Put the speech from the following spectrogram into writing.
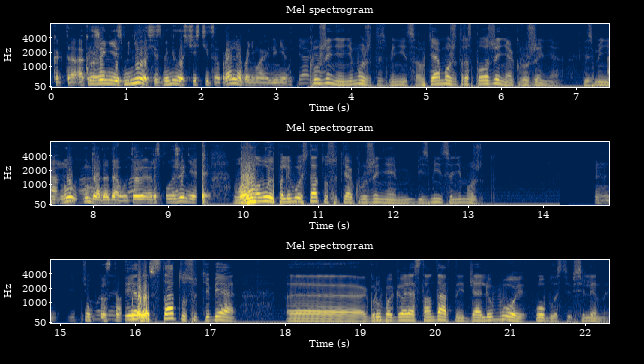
как-то окружение изменилось, изменилась частица, правильно я понимаю или нет? У тебя окружение не может измениться. а У тебя может расположение окружения измениться. А, ну, ну да, да, да, вот э, расположение. Волновой полевой статус у тебя окружение измениться не может. Мгм. И причем Ну, это- этот статус у тебя, э, грубо говоря, стандартный для любой области Вселенной.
